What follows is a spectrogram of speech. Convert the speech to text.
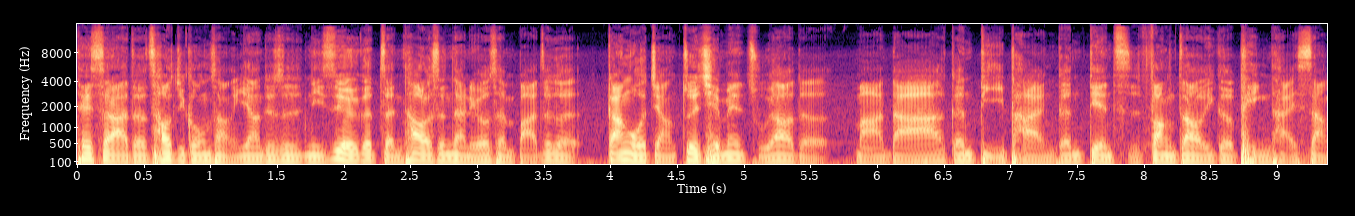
Tesla 的超级工厂一样，就是你是有一个整套的生产流程，把这个刚我讲最前面主要的马达、跟底盘、跟电池放到一个平台上。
